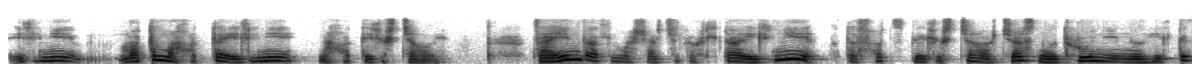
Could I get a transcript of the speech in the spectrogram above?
Элэгний модон махуудтай элэгний махад дэлгэрч байгаа үе. За энд бол маш ач холбогдолтой элний одоо суц дэлгэрч байгаа учраас нөгөө төрөний нөө хилдэг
